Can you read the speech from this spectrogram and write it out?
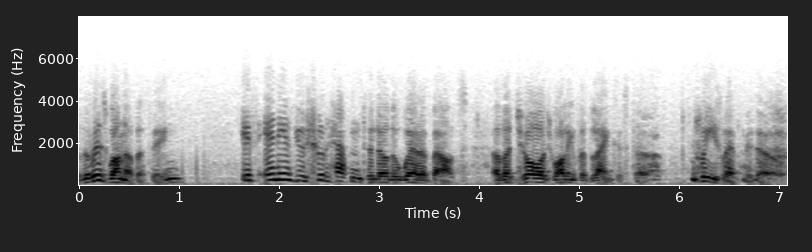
there is one other thing. If any of you should happen to know the whereabouts of a George Wallingford Lancaster, please let me know.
